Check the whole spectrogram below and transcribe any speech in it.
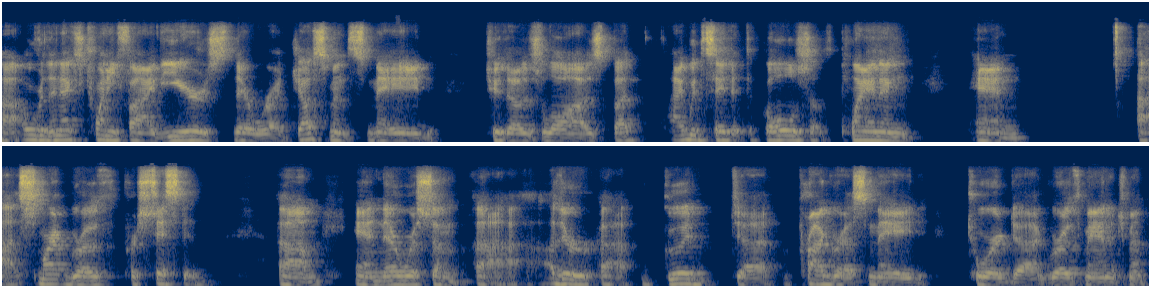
Uh, over the next 25 years, there were adjustments made to those laws, but I would say that the goals of planning and uh, smart growth persisted. Um, and there were some uh, other uh, good uh, progress made toward uh, growth management,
